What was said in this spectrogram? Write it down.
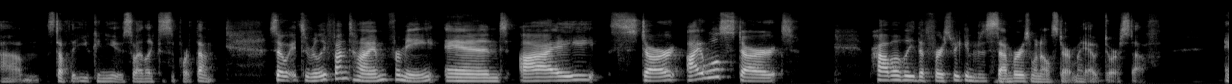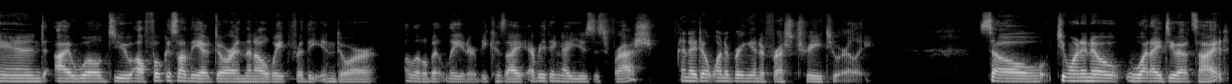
um, stuff that you can use. So I like to support them. So it's a really fun time for me. And I start, I will start probably the first week in December is when I'll start my outdoor stuff. And I will do, I'll focus on the outdoor and then I'll wait for the indoor a little bit later because I everything I use is fresh and I don't want to bring in a fresh tree too early. So, do you want to know what I do outside?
